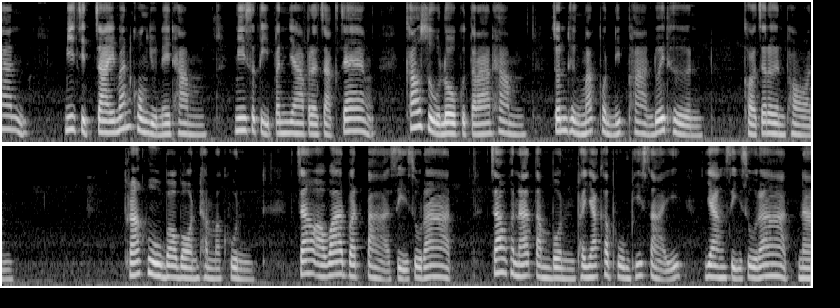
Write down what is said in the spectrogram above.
ท่าน มีจิตใจมั่นคงอยู่ในธรรม มีสติปัญญาประจักษ์แจ้ง เข้าสู่โลกุตระธรรม จนถึงมรรคผลนิพพานด้วยเทิน ขอเจริญพร พระครูบอบรธรรมคุณ เจ้าอาวาสวัดป่าศรีสุราษฎร์ เจ้าคณะตำบลพยัคฆภูมิพิสัย ยางศรีสุราษนา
